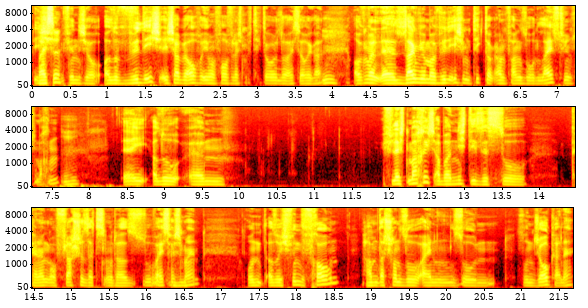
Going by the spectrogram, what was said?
Ich, Weißt du? Finde ich auch. Also würde ich, ich habe ja auch immer vor, vielleicht mit TikTok oder so, ist ja auch egal. Mhm. Auf jeden Fall, äh, sagen wir mal, würde ich mit TikTok anfangen, so Livestreams machen. Mhm. Ey, also, ähm, vielleicht mache ich, aber nicht dieses so, keine Ahnung, auf Flasche setzen oder so, weißt du, was ich Mhm. meine? Und also ich finde, Frauen haben da schon so einen, so einen, so einen Joker, ne?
